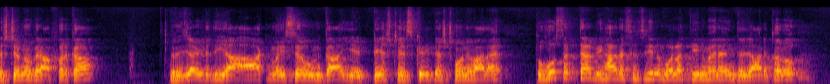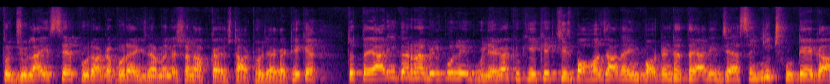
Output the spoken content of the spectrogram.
स्टेनोग्राफर का रिज़ल्ट दिया, आठ मई से उनका ये टेस्ट स्किल टेस्ट होने वाला है। तो हो सकता है बिहार एसएससी ने बोला, तीन महीना इंतज़ार करो तो जुलाई से पूरा का पूरा एग्जामिनेशन आपका स्टार्ट हो जाएगा, ठीक है? तो तैयारी करना बिल्कुल नहीं भूलिएगा, क्योंकि एक एक चीज़ बहुत ज़्यादा इंपॉर्टेंट है। तैयारी जैसे ही छूटेगा,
